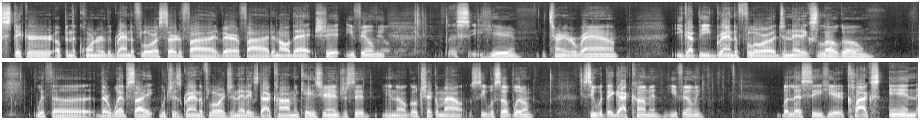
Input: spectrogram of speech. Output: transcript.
sticker up in the corner, the Grandiflora certified, verified, and all that shit. You feel me? Let's see here. Turn it around. You got the Grandiflora Genetics logo with uh, their website, which is grandifloragenetics.com. In case you're interested, you know, go check them out, see what's up with them, see what they got coming. You feel me? But let's see here. Clocks in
